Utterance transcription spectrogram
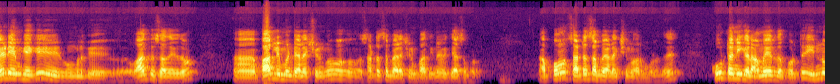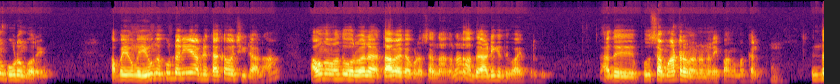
ஏடிஎம்கேக்கு உங்களுக்கு வாக்கு சதவீதம் பார்லிமெண்ட் எலெக்ஷனுக்கும் சட்டசபை எலெக்ஷன் பார்த்தீங்கன்னா வித்தியாசப்படும். அப்போ சட்டசபை எலெக்ஷன் வரும்பொழுது கூட்டணிகள் அமையறதை பொறுத்து இன்னும் கூடும் குறையும். அப்போ இவங்க இவங்க கூட்டணியே அப்படி தக்க வச்சுக்கிட்டாலாம் அவங்க வந்து ஒருவேளை தாவேக்கா கூட சேர்ந்தாங்கன்னா அது அடிக்கிறதுக்கு வாய்ப்பு இருக்குது. அது புதுசாக மாற்றம் வேணும்னு நினைப்பாங்க மக்கள். இந்த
